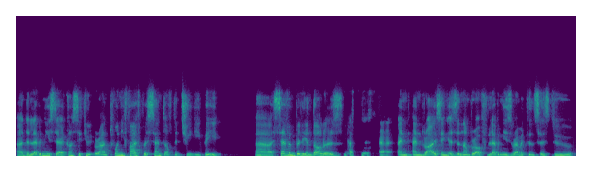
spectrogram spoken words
uh, the Lebanese there constitute around 25% of the GDP. Uh, $7 billion yes, uh, and, and rising is the number of Lebanese remittances to,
